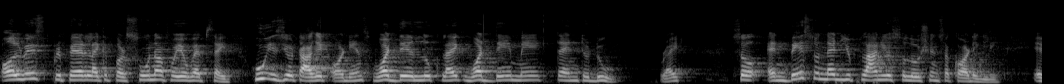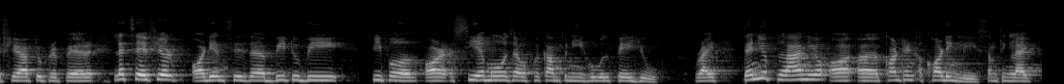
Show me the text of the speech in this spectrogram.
always prepare like a persona for your website. Who is your target audience? What they look like? What they may tend to do, right? So, and based on that, you plan your solutions accordingly. If you have to prepare, let's say if your audience is a B2B people or CMOs of a company who will pay you, right? Then you plan your uh, uh, content accordingly. Something like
